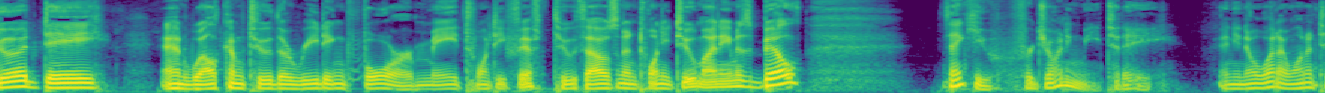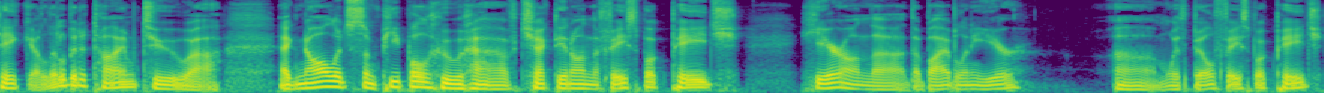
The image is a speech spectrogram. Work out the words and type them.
Good day and welcome to the reading for May 25th, 2022. My name is Bill. Thank you for joining me today. And you know what? I want to take a little bit of time to uh, acknowledge some people who have checked in on the Facebook page here on the, the Bible in a Year um, with Bill Facebook page.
